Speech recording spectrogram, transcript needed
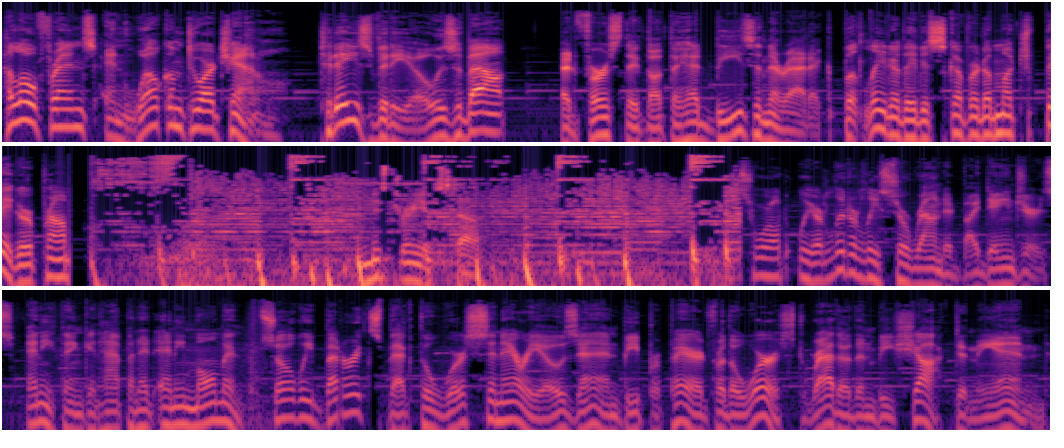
Hello friends and welcome to our channel. Today's video is about... At first they thought they had bees in their attic, but later they discovered a much bigger problem. Mystery of stuff. In this world, we are literally surrounded by dangers. Anything can happen at any moment, so we better expect the worst scenarios and be prepared for the worst rather than be shocked in the end.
